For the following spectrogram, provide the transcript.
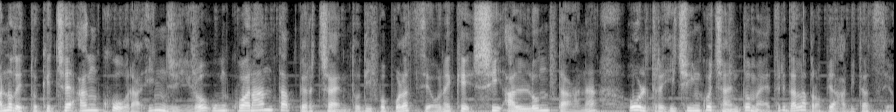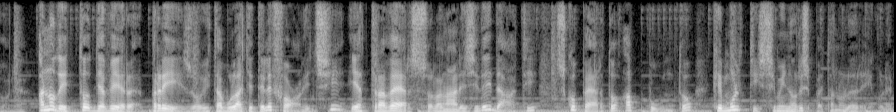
hanno detto che c'è ancora in giro un 40% di popolazione che si allontana oltre i 500 metri dalla propria abitazione. Hanno detto di aver preso i tabulati telefonici e attraverso l'analisi dei dati scoperto appunto che moltissimi non rispettano le regole.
